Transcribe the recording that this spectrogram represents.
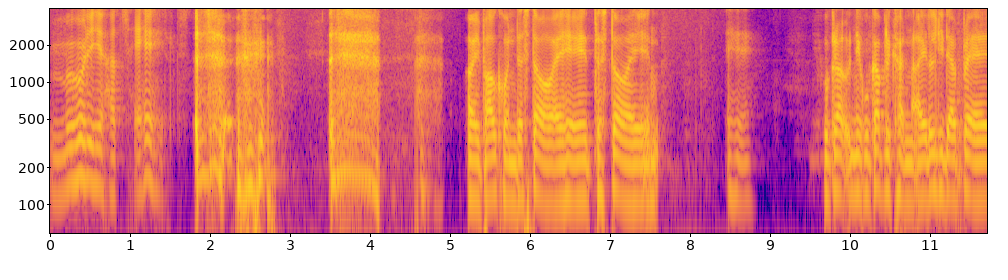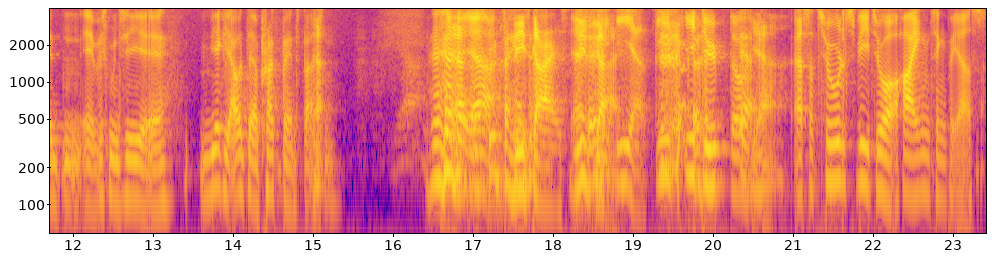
Moody har talt. Og i baggrunden, der står, øh, der står øh, øh, Goblikon og alle de der, øh, øh, hvad skal man sige, øh, virkelig out there prog bands bare Ja. sådan. ja. Band. these guys, these guys. I er, I, I er dybt, dog. Ja. Ja, Altså, Tools videoer har ingenting på jeres.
